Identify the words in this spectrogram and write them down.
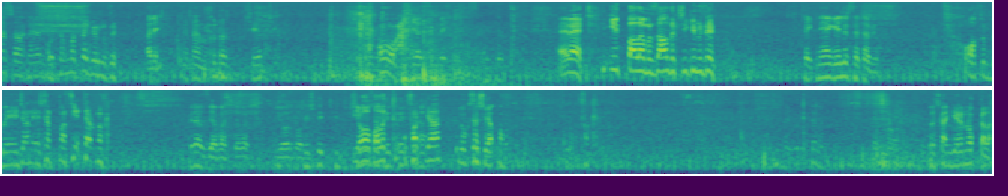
Az sağa kayar. Boşanmazsa kırmızı. Ali. Efendim. Şurada şey yap. Oh. Evet. ilk balığımızı aldık şikimizi. Tekneye gelirse tabii. Olsun bu heyecanı yaşatması yeter mi? Biraz yavaş yavaş. Yor balık. Yo balık ufak ya. Yoksa şey yapmam. Ufak. Özkan yeri noktala.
